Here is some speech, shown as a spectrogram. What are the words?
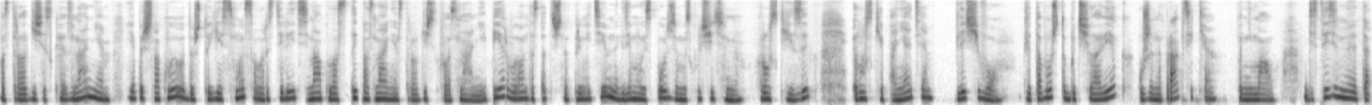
в астрологическое знание, я пришла к выводу, что есть смысл разделить на пласты познания астрологического знания. Первый, он достаточно примитивный, где мы используем исключительно русский язык, русские понятия. Для чего? Для того, чтобы человек уже на практике понимал, действительно это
